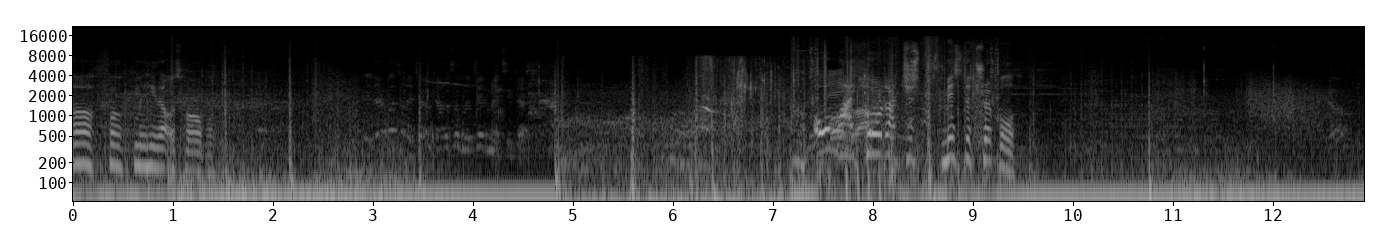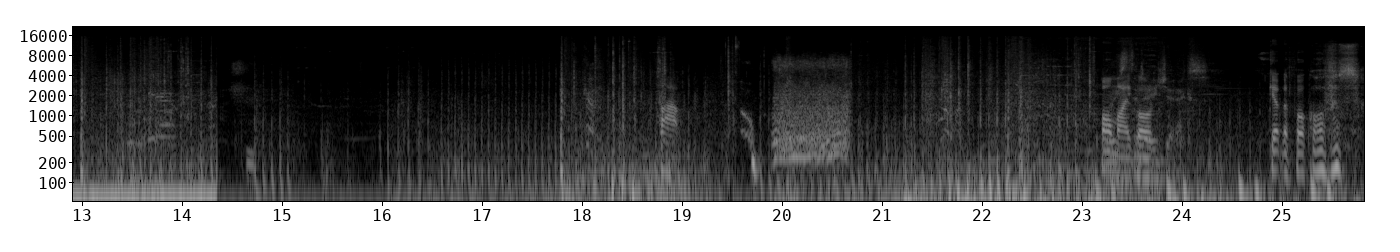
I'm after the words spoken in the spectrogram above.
Oh fuck me, that was horrible. Oh my god, I just missed a triple. Oh my god. Ajax. Get the fuck off us.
